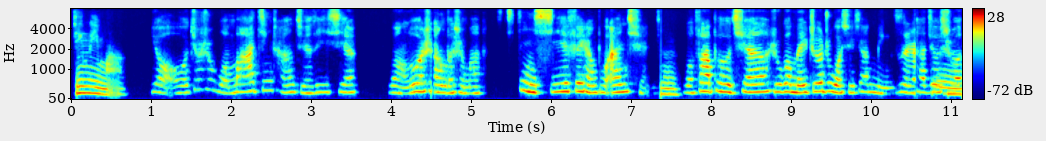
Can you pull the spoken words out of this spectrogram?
经历吗？有，就是我妈经常觉得一些网络上的什么信息非常不安全。嗯，我发朋友圈如果没遮住我学校的名字，她就说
